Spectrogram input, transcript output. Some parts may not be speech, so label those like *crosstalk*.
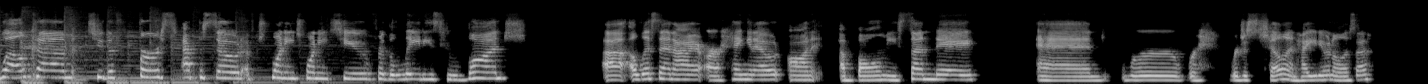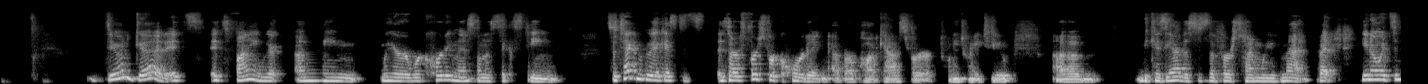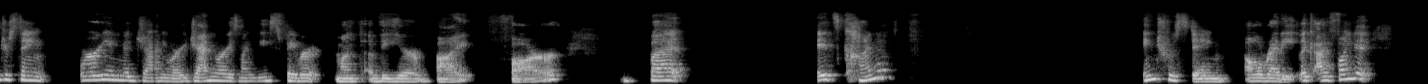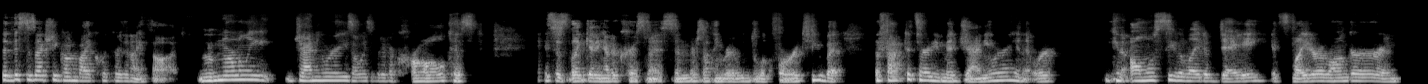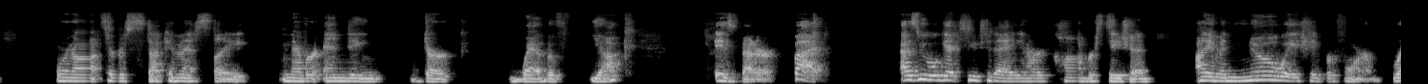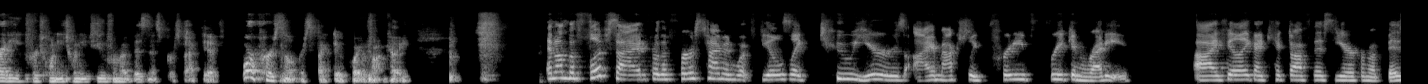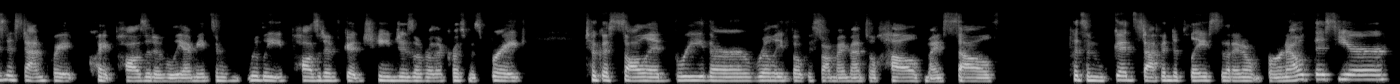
Welcome to the first episode of 2022 for the ladies who launch. Uh, Alyssa and I are hanging out on a balmy Sunday, and we're we're we're just chilling. How you doing, Alyssa? Doing good. It's it's funny. We're I mean we are recording this on the 16th, so technically, I guess it's it's our first recording of our podcast for 2022. Um, because yeah, this is the first time we've met. But you know, it's interesting we're already in mid January. January is my least favorite month of the year by far, but it's kind of interesting already. Like I find it that this has actually gone by quicker than I thought. Normally, January is always a bit of a crawl because it's just like getting out of Christmas and there's nothing really to look forward to. But the fact it's already mid January and that we're you can almost see the light of day, it's lighter longer, and we're not sort of stuck in this like never ending dark web of yuck is better. But as we will get to today in our conversation, I am in no way, shape, or form ready for 2022 from a business perspective or personal perspective, quite frankly. And on the flip side, for the first time in what feels like two years, I'm actually pretty freaking ready. I feel like I kicked off this year from a business standpoint quite positively. I made some really positive, good changes over the Christmas break, took a solid breather, really focused on my mental health, myself, put some good stuff into place so that I don't burn out this year.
